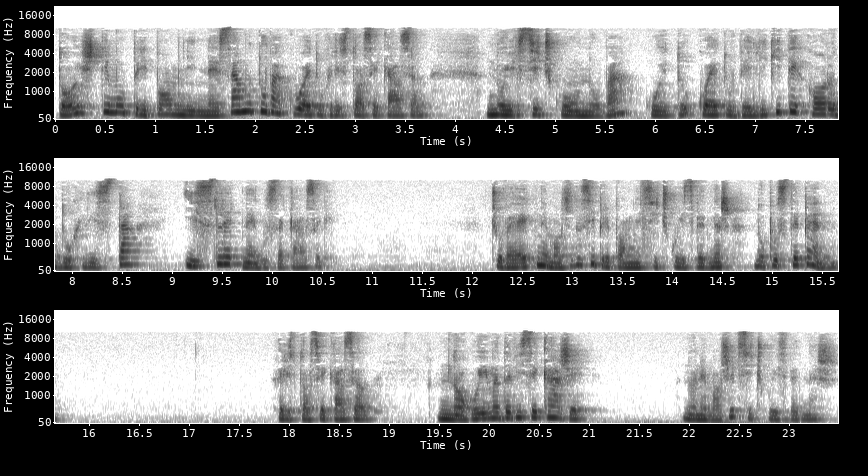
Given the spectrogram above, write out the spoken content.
той ще му припомни не само това, което Христос е казал, но и всичко онова, което, което великите хора до Христа и след него са казали. Човек не може да си припомни всичко изведнъж, но постепенно. Христос е казал, много има да ви се каже, но не може всичко изведнъж.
